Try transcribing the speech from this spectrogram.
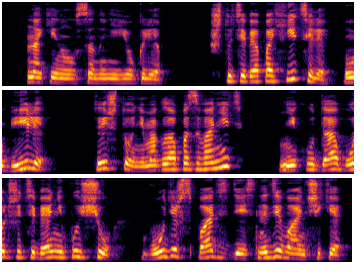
– накинулся на нее Глеб. «Что тебя похитили? Убили? Ты что, не могла позвонить? Никуда больше тебя не пущу. Будешь спать здесь, на диванчике».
